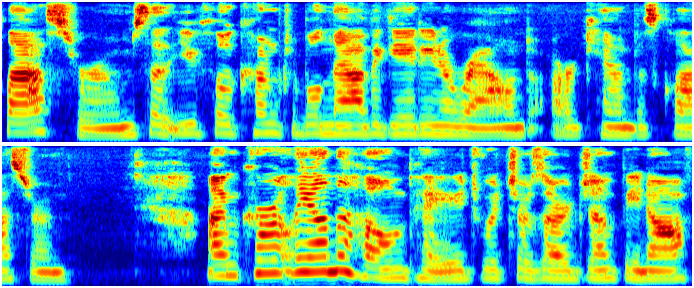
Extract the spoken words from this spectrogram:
classroom so that you feel comfortable navigating around our Canvas classroom. I'm currently on the home page, which is our jumping off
